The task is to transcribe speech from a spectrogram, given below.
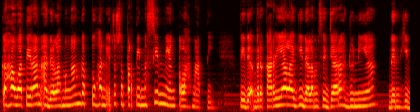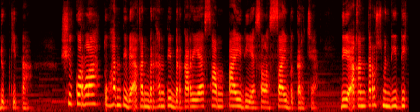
Kekhawatiran adalah menganggap Tuhan itu seperti mesin yang telah mati, tidak berkarya lagi dalam sejarah dunia dan hidup kita syukurlah Tuhan tidak akan berhenti berkarya sampai Dia selesai bekerja. Dia akan terus mendidik,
